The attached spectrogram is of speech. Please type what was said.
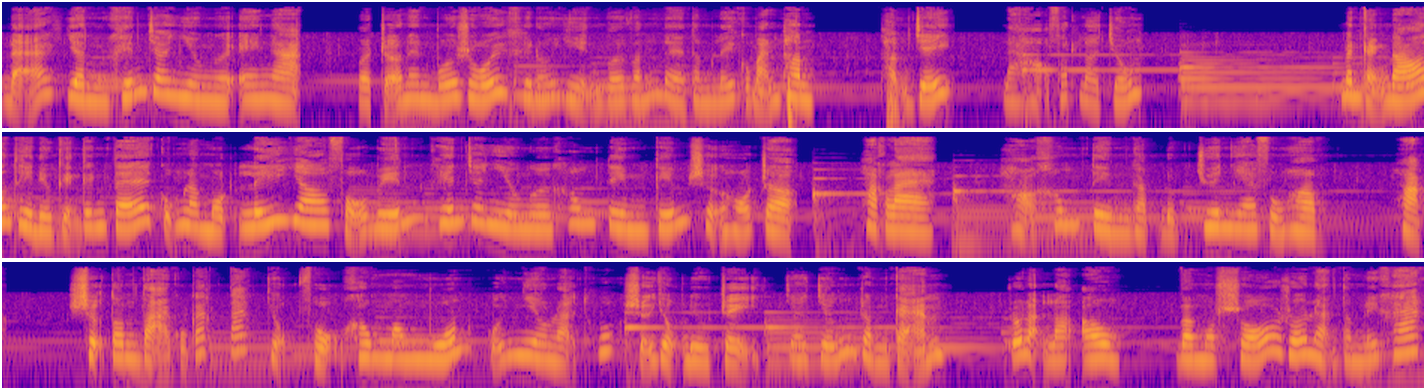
đã dần khiến cho nhiều người e ngại và trở nên bối rối khi đối diện với vấn đề tâm lý của bản thân, thậm chí là họ phớt lờ chúng. Bên cạnh đó thì điều kiện kinh tế cũng là một lý do phổ biến khiến cho nhiều người không tìm kiếm sự hỗ trợ hoặc là họ không tìm gặp được chuyên gia phù hợp hoặc sự tồn tại của các tác dụng phụ không mong muốn của nhiều loại thuốc sử dụng điều trị cho chứng trầm cảm, rối loạn lo âu và một số rối loạn tâm lý khác.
